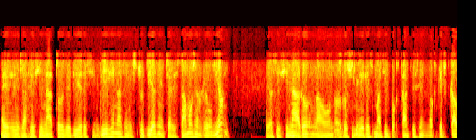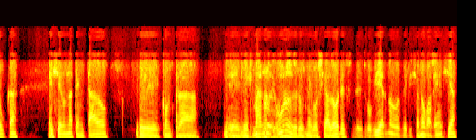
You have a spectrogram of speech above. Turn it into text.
eh, el asesinato de líderes indígenas en estos días mientras estamos en reunión asesinaron a uno de los líderes más importantes en el norte del Cauca, hicieron un atentado eh, contra eh, el hermano de uno de los negociadores del gobierno, Feliciano Valencia.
